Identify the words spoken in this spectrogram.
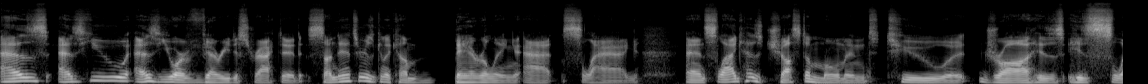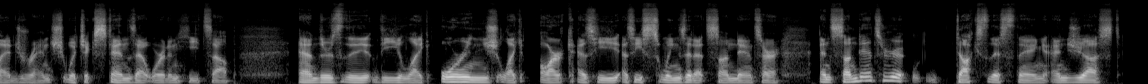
as as you as you are very distracted, Sundancer is going to come barreling at Slag, and Slag has just a moment to draw his his sledge wrench, which extends outward and heats up. And there's the the like orange like arc as he as he swings it at Sundancer, and Sundancer ducks this thing and just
